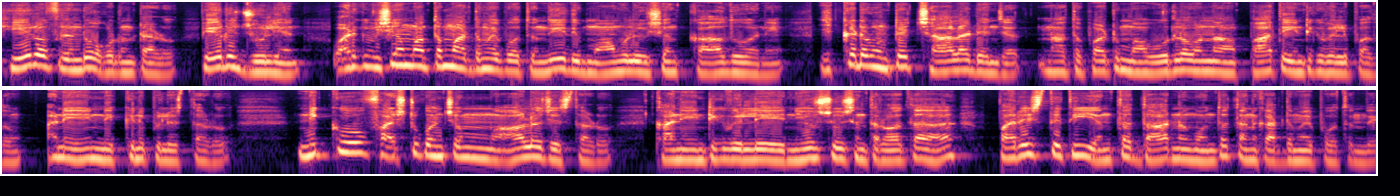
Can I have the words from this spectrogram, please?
హీరో ఫ్రెండ్ ఒకడు ఉంటాడు పేరు జూలియన్. వాడికి విషయం మొత్తం అర్థమైపోతుంది ఇది మామూలు విషయం కాదు అని. ఇక్కడ ఉంటే చాలా డేంజర్ నాతో పాటు మా ఊర్లో ఉన్న పాత ఇంటికి వెళ్ళిపోదాం అని నిక్ని పిలుస్తాడు. నిక్కు ఫస్ట్ కొంచెం ఆలోచిస్తాడు కానీ ఇంటికి వెళ్ళి న్యూస్ చూసిన తర్వాత పరిస్థితి ఎంత దారుణంగా ఉందో తనకు అర్థమైపోతుంది.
